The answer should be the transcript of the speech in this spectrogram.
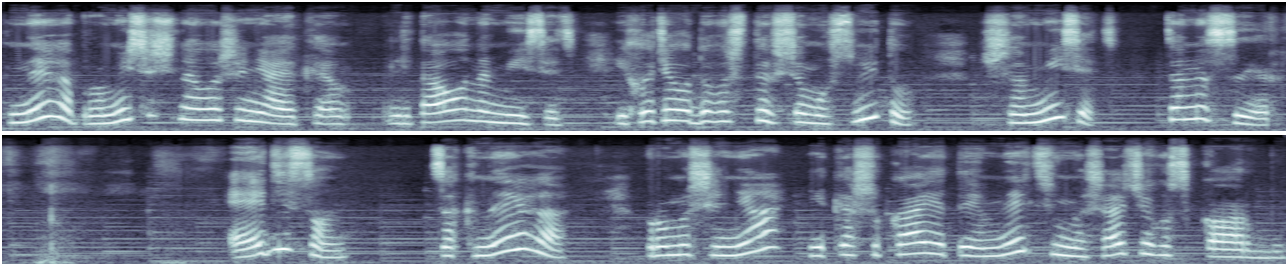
книга про місячне лошеня, яке літало на місяць і хотіло довести всьому світу, що місяць це не сир. Едісон це книга про мишеня, яке шукає таємницю мишачого скарбу.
